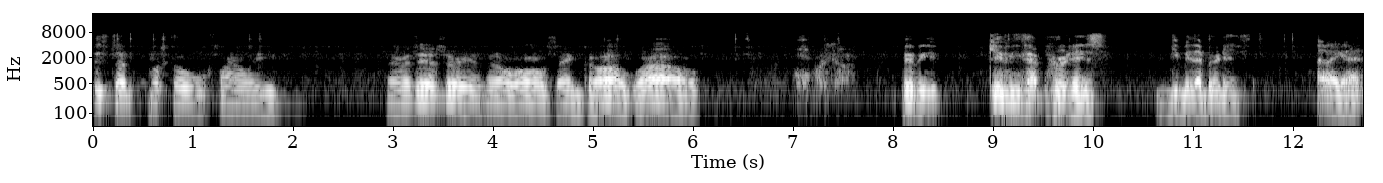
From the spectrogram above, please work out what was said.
It's done. Let's go, finally. I'm Mateo Story is no oh thank God, wow. Oh my god. Baby, give me that Brutus. Give me that Brutus. Oh my god.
